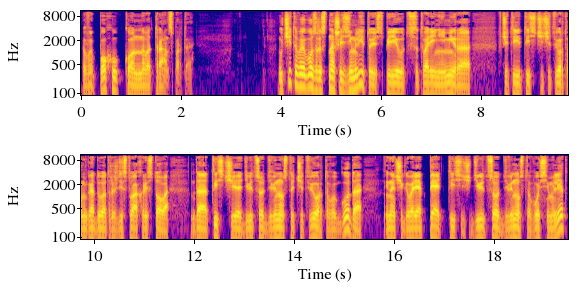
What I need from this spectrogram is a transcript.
в эпоху конного транспорта. Учитывая возраст нашей Земли, то есть период сотворения мира в 4004 году от Рождества Христова до 1994 года, иначе говоря, 5998 лет,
